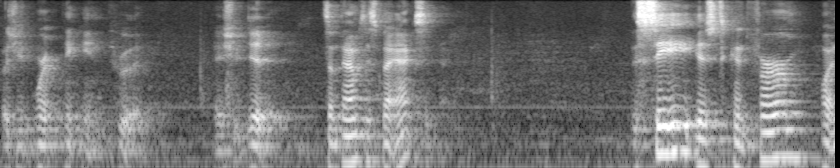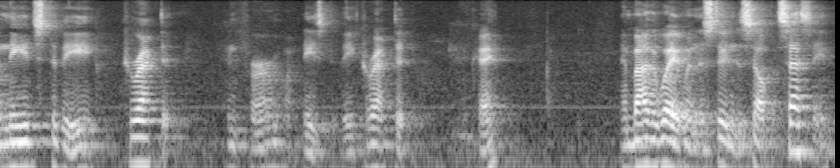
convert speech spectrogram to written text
Because you weren't thinking through it as you did it. Sometimes it's by accident. The C is to confirm what needs to be corrected. Confirm what needs to be corrected. Okay? And by the way, when the student is self-assessing,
